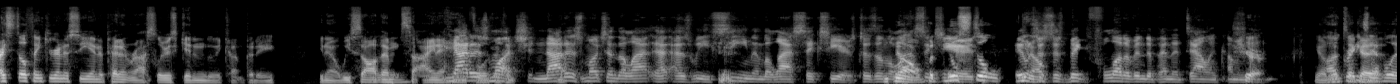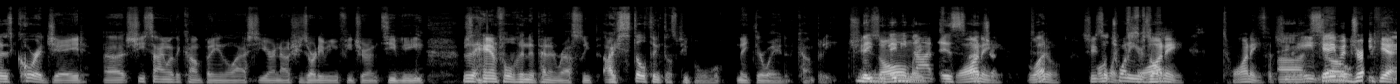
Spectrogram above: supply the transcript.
I still think you're going to see independent wrestlers get into the company. You know, we saw them sign a Mm-hmm. Not as of different- much, not as much in the last as we've seen in the last six years. Because in the No, last six years, still, it was know, just this big flood of independent talent coming Sure. in. You know, a they'll great take a- example is Cora Jade. Uh, she signed with a company in the last year, and now she's already being featured on TV. There's a handful of independent wrestling. I still think those people will make their way into the company. She's Maybe- maybe only not as 20. what? She's Only only 20 20 years 20. 20. Such a Uh, baby. so- Can't even drink yet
